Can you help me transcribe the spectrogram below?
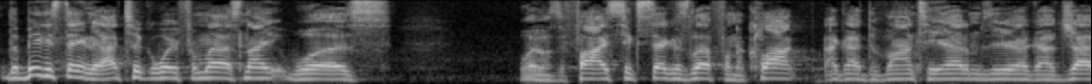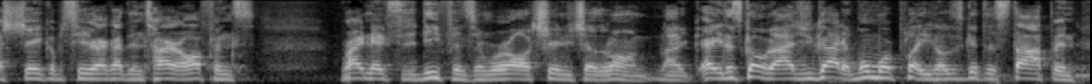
the biggest thing that I took away from last night was what was it, five, six seconds left on the clock. I got Davante Adams here, I got Josh Jacobs here, I got the entire offense right next to the defense, and we're all cheering each other on. Like, hey, let's go, guys, you got it. One more play, you know, let's get this stop. And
